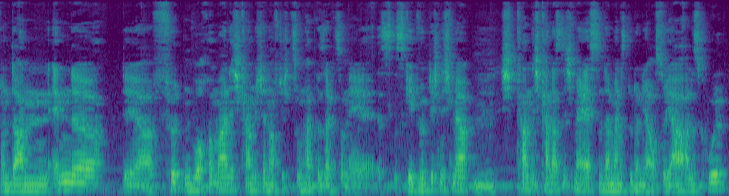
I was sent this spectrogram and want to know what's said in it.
und dann Ende der vierten Woche, meine ich, kam ich dann auf dich zu und habe gesagt, so, nee, es, es geht wirklich nicht mehr. Mhm. Ich kann, ich kann das nicht mehr essen. Da meinst du dann ja auch so, ja, alles cool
